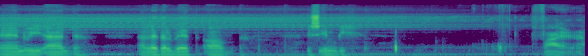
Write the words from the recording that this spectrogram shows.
And we add a little bit of isimbi fire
